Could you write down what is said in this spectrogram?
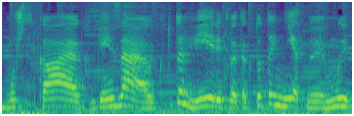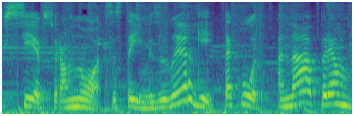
мужская, как, я не знаю, кто-то верит в это, кто-то нет, но мы все все равно состоим из энергии. Так вот, она прям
